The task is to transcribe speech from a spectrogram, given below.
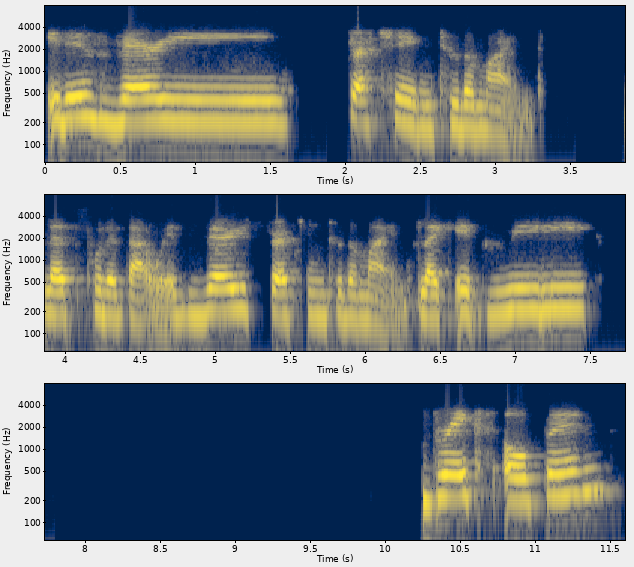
it is very stretching to the mind. Let's put it that way. It's very stretching to the mind. Like it really breaks open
